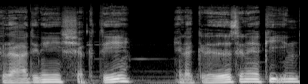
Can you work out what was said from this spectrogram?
Hladini Shakti, eller glædesenergien,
